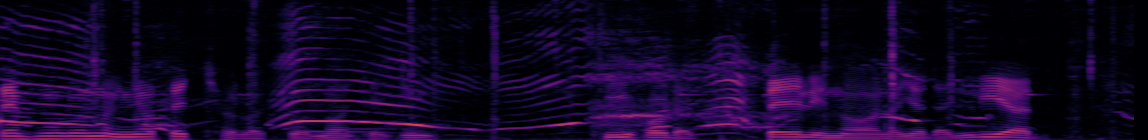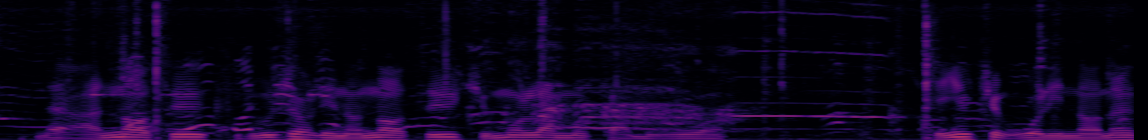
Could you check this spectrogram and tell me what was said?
Tem không luôn năng nhau tết chờ là chỗ nó để gì khi họ đã tê thì nó là giờ đã lia, đã ăn nó sư cứ cho rồi thì nó nó sư chỉ muốn làm một cả mùa thế nhưng chuyện của thì nó nữa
